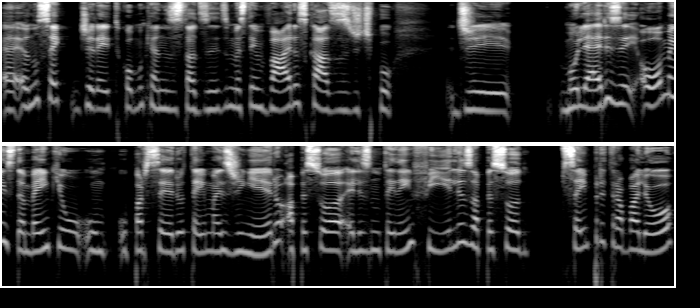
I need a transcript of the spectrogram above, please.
é, eu não sei direito como que é nos Estados Unidos, mas tem vários casos de tipo de mulheres e homens também que o, o, o parceiro tem mais dinheiro, a pessoa eles não têm nem filhos, a pessoa sempre trabalhou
